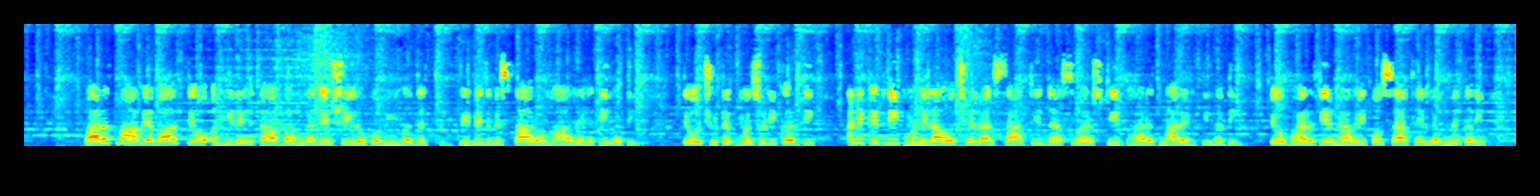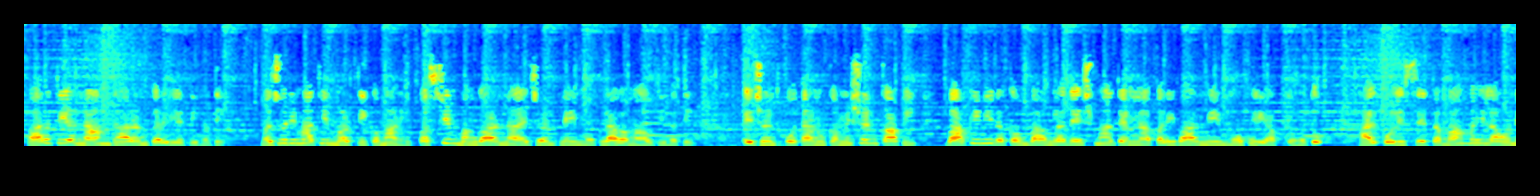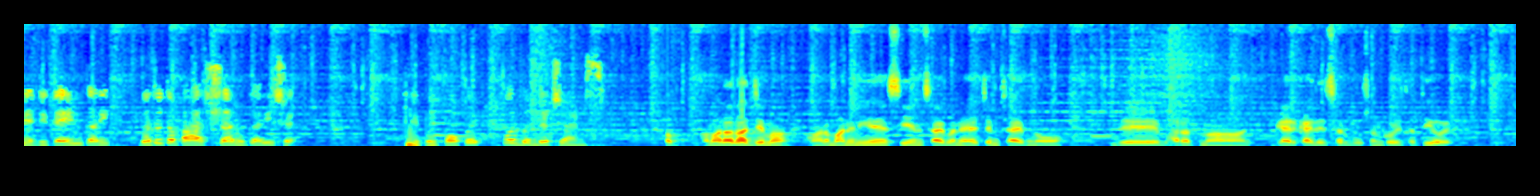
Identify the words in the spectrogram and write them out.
ભારતમાં આવ્યા બાદ તેઓ અહીં રહેતા બાંગ્લાદેશી લોકોની મદદથી વિવિધ વિસ્તારોમાં રહેતી હતી. તેઓ છૂટક મજૂરી કરતી અને કેટલીક મહિલાઓ છેલ્લા સાતથી દસ વર્ષથી ભારતમાં રહેતી હતી. તેઓ ભારતીય નાગરિકો સાથે લગ્ન કરી ભારતીય નામ ધારણ કરી લેતી હતી. મજૂરીમાંથી મળતી કમાણી પશ્ચિમ બંગાળના એજન્ટને મોકલાવવામાં આવતી હતી. એજન્ટ પોતાનું કમિશન કાપી બાકીની રકમ બાંગ્લાદેશમાં તેમના પરિવારને મોકલી આપતો હતો. હાલ પોલીસે તમામ મહિલાઓને ડિટેઇન કરી વધુ તપાસ શરૂ કરી છે. નિપુલ પોપટ, પોરબંદર ટાઈમ્સ. અમારા રાજ્યમાં અમારા માનનીય સીએમ સાહેબ અને એચએમ સાહેબનો જે ભારતમાં ગેરકાયદેસર ઘૂસણખોરી થતી હોય,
